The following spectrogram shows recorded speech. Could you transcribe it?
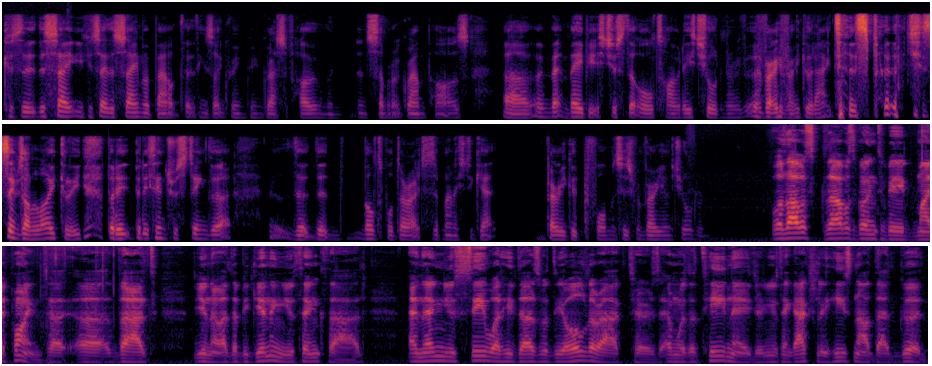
Because the, the same, you could say the same about the, things like Green Green Grass of Home and, and Summer at Grandpa's. Uh, maybe it's just that all time these children are, very, very good actors, but it just seems unlikely. But it, but it's interesting that the, the multiple directors have managed to get very good performances from very young children. Well, that was that was going to be my point. Uh, uh, that you know, at the beginning you think that, and then you see what he does with the older actors and with a teenager, and you think actually he's not that good.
